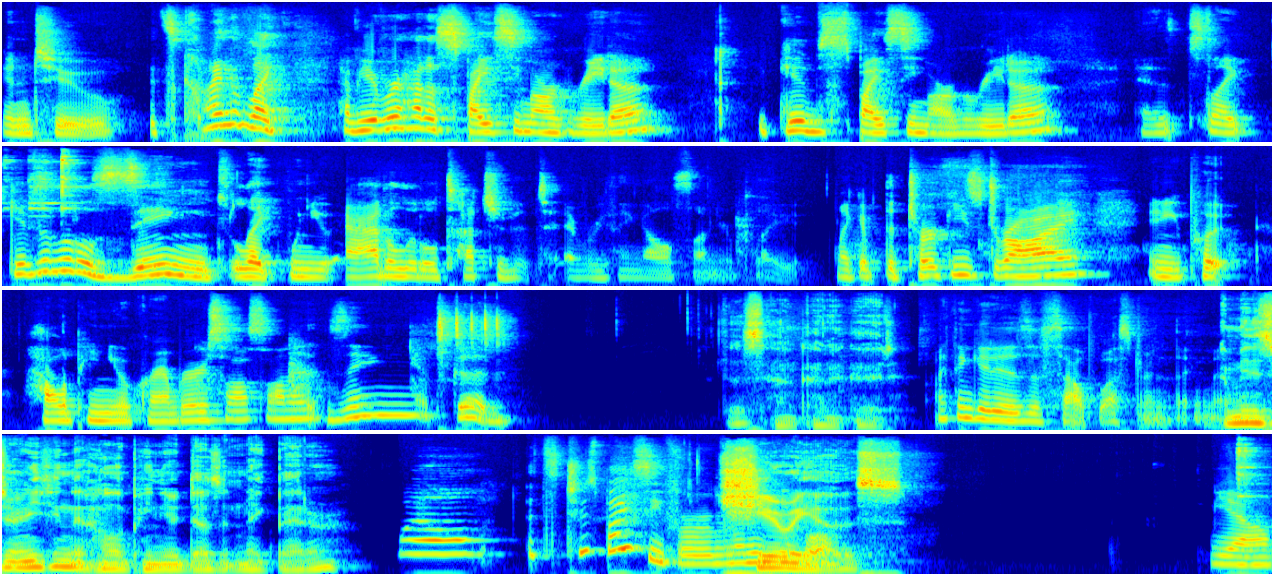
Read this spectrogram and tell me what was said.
into. It's kind of like, have you ever had a spicy margarita? It gives spicy margarita, and it's like gives a little zing, like when you add a little touch of it to everything else on your plate. Like if the turkey's dry and you put jalapeno cranberry sauce on it, zing, it's good. does sound kind of good. I think it is a southwestern thing. Though. I mean, is there anything that jalapeno doesn't make better? well, it's too spicy for many people. Cheerios. Yeah.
